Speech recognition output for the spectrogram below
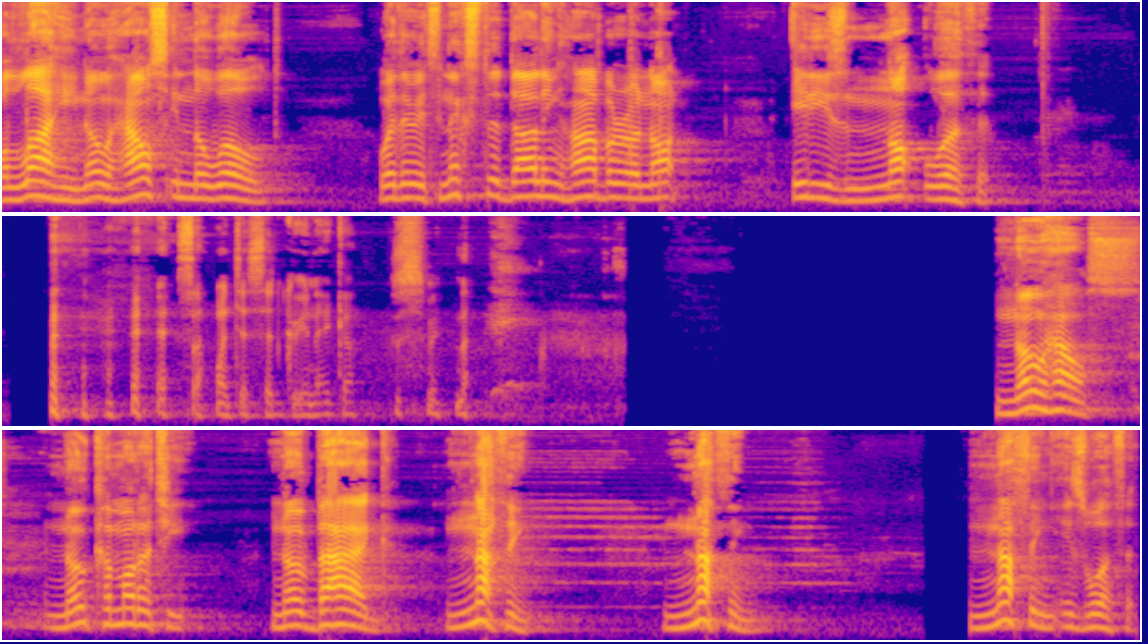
Wallahi, no house in the world, whether it's next to Darling Harbour or not, it is not worth it. Someone just said Greenacre. no house, no commodity, no bag, nothing, nothing, nothing is worth it.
